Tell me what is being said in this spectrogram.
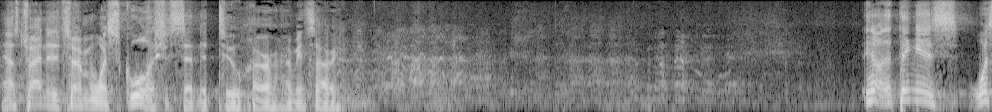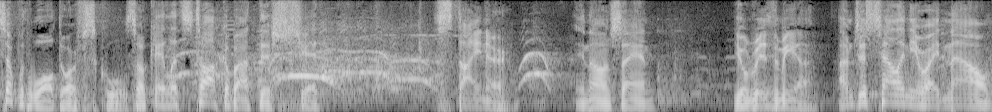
And I was trying to determine what school I should send it to. Her, I mean, sorry. You know, the thing is, what's up with Waldorf schools? Okay, let's talk about this shit. Steiner. You know what I'm saying? Eurythmia. I'm just telling you right now,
